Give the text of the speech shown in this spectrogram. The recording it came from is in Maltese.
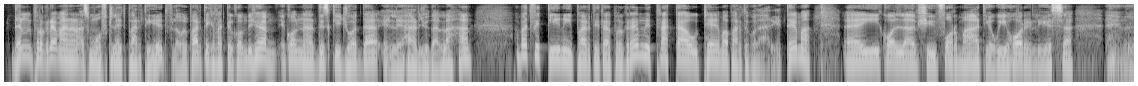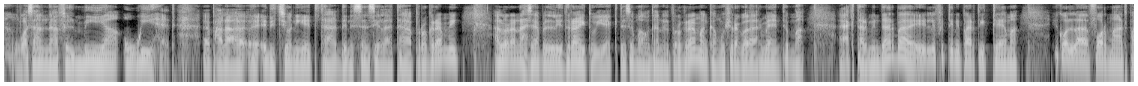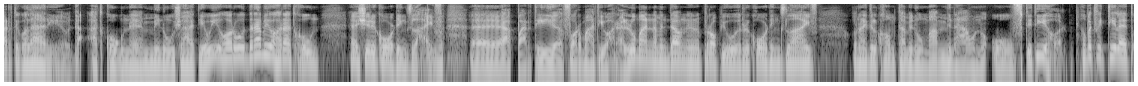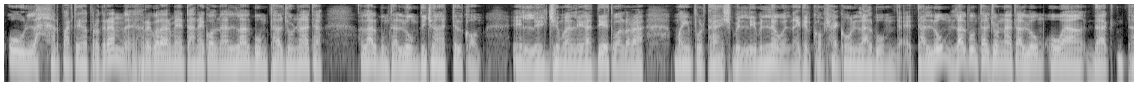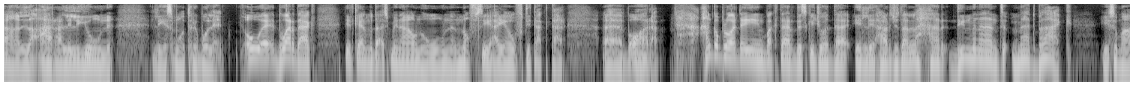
Dan il-programm għana naqsmu f'tlet partijiet, fl-ewwel parti kif għattilkom diġa, ikolna diski ġodda illi ħarġu dan l-aħħar, bat fit-tieni parti tal-programm li trattaw tema partikolari. Tema eh, jikolla xi format jew ieħor li issa eh, wasalna fil-mija u wieħed eh, bħala edizzjonijiet ta' din essenzjela ta' programmi. Allora naħseb li drajtu jekk tisimgħu dan il-programm anke mhux regolarment imma aktar minn darba li fit-tieni parti tema ikolla format partikolari, daqqa tkun eh, minu xaħat jew ieħor u drabi oħra tkun eh, xi recordings live, eh, apparti formati oħra. L-lum għanna minn dawn propju recordings live u najdilkom ta' minn huma minn hawn u ftit ieħor. U bad fit-tielet u l-aħħar parti tal-programm regolarment aħna jkollna l-album tal-ġurnata L-album tal-lum diġa għattilkom il-ġimgħa li għaddiet u allura ma jimpurtax milli mill-ewwel ngħidilkom x'ħajkun l-album tal-lum. L-album tal-ġurnata l-lum huwa dak tal-ara lil jun li jismu Tribulet. U eh, dwar dak nitkellmu daqs minn hawn u nofsi jew ftit aktar eh, b'oħra. Ħankomplu għaddejjin baktar diski ġodda illi ħarġu dan l-aħħar din minn Mad Black jisimha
